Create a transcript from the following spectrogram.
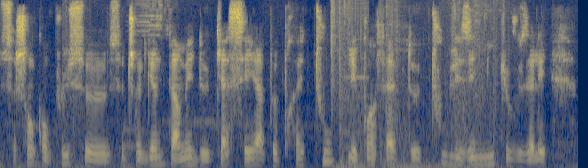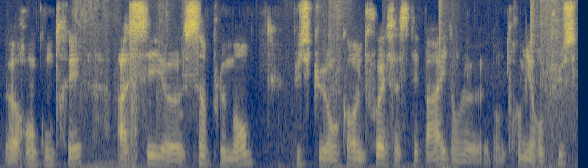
sachant qu'en plus ce shotgun permet de casser à peu près tous les points faibles de tous les ennemis que vous allez rencontrer assez simplement puisque encore une fois, et ça c'était pareil dans le, premier opus,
